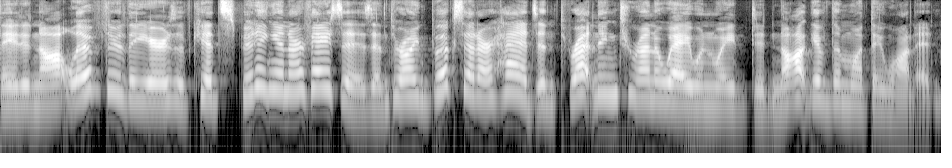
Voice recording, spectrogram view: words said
They did not live through the years of kids spitting in our faces and throwing books at our heads and threatening to run away when we did not give them what they wanted.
